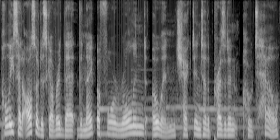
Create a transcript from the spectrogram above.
Police had also discovered that the night before Roland Owen checked into the President Hotel,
